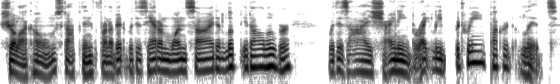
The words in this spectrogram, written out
Sherlock Holmes stopped in front of it with his head on one side and looked it all over, with his eyes shining brightly between puckered lids.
